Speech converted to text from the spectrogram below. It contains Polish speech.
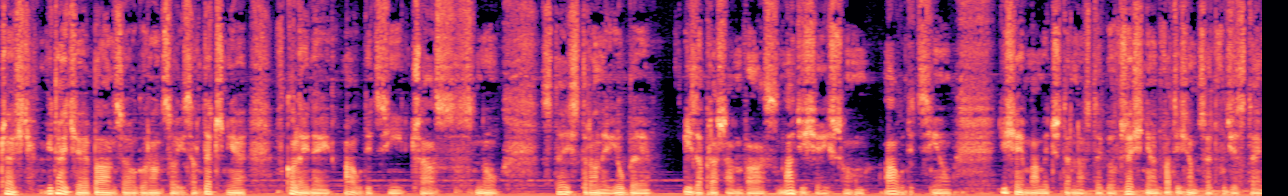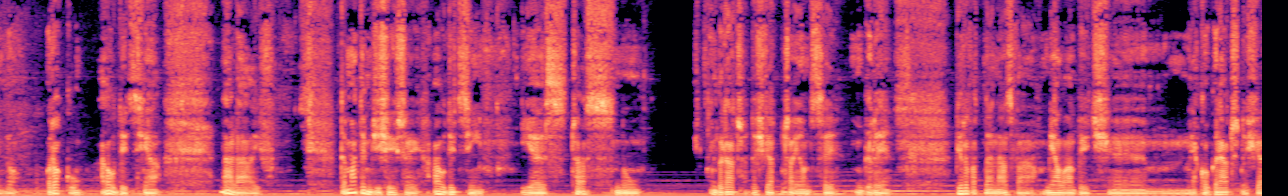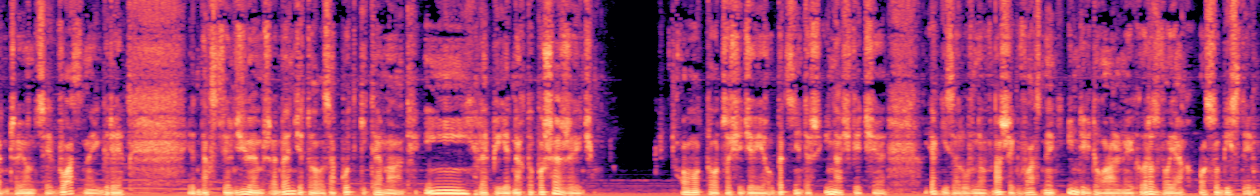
Cześć, witajcie bardzo gorąco i serdecznie w kolejnej audycji Czas Snu. Z tej strony Juby i zapraszam Was na dzisiejszą audycję. Dzisiaj mamy 14 września 2020 roku. Audycja na live. Tematem dzisiejszej audycji jest czas snu. Gracz doświadczający gry. Pierwotna nazwa miała być jako gracz doświadczający własnej gry, jednak stwierdziłem, że będzie to za płytki temat i lepiej jednak to poszerzyć o to, co się dzieje obecnie też i na świecie, jak i zarówno w naszych własnych, indywidualnych rozwojach osobistych.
